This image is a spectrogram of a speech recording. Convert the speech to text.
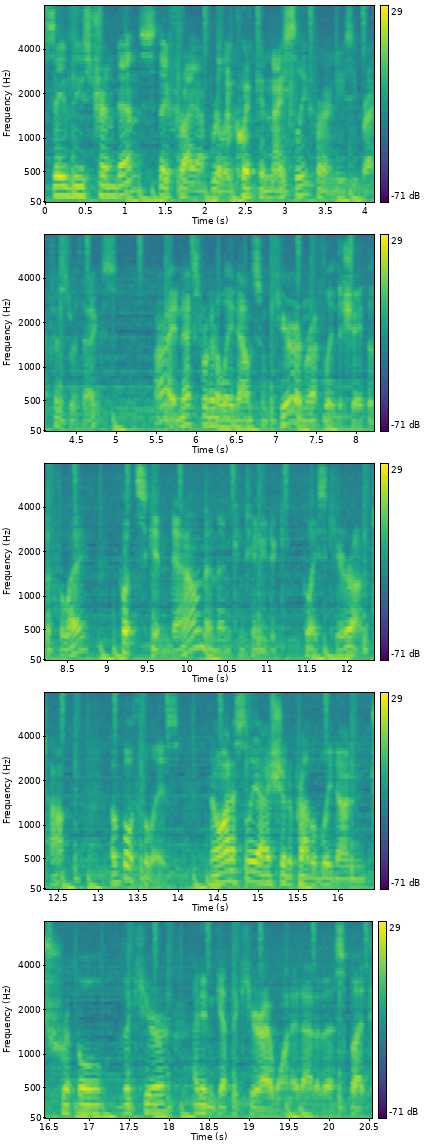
save these trimmed ends. They fry up really quick and nicely for an easy breakfast with eggs. All right, next we're gonna lay down some cure in roughly the shape of the filet. Put skin down and then continue to place cure on top of both fillets. Now honestly, I should have probably done triple the cure. I didn't get the cure I wanted out of this, but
